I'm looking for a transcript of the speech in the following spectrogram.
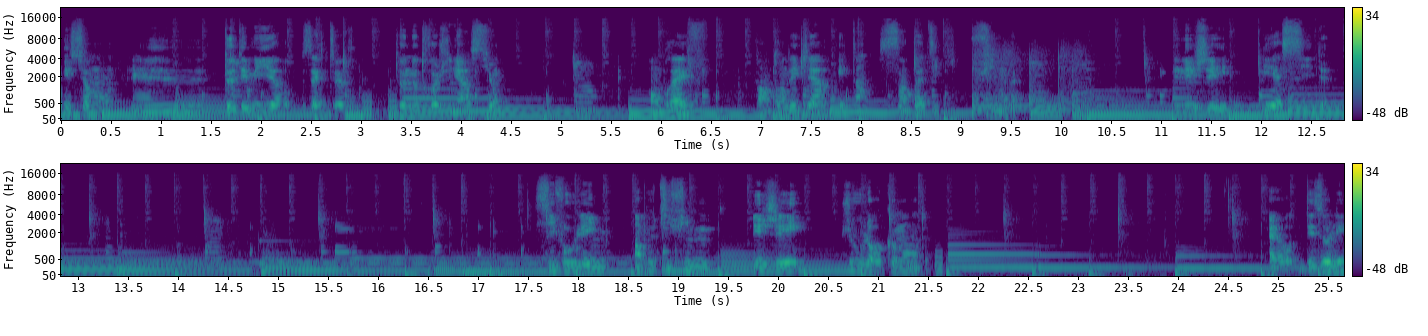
et sûrement deux des meilleurs acteurs de notre génération. En bref, 20 ans d'écart est un sympathique film léger et acide. Si vous voulez un petit film léger, je vous le recommande. Alors, désolé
